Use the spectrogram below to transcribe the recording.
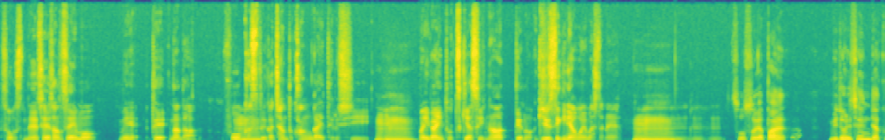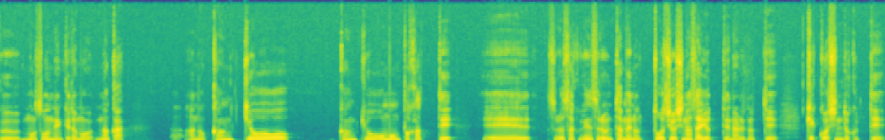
そうですね。生産性もめて、なんだ、フォーカスというかちゃんと考えてるし、うんうんまあ、意外にとっつきやすいなっていうのは、技術的には思いましたね。うんうんうんうんそうそうやっぱり緑戦略もそうねんけどもなんかあの環境環境をおもんぱかって、えーそれを削減するための投資をしなさいよってなるのって結構しんどくって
